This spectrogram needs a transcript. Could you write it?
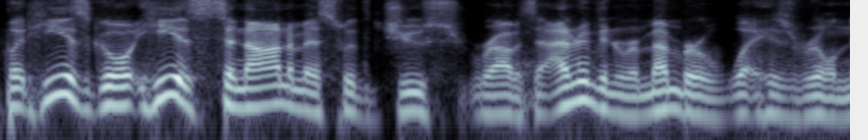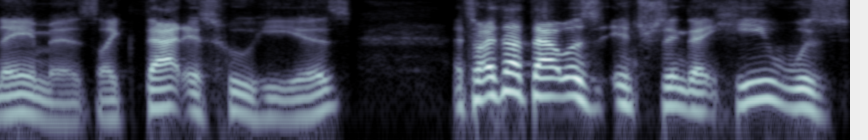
but he is going, he is synonymous with Juice Robinson. I don't even remember what his real name is. Like, that is who he is. And so I thought that was interesting that he was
